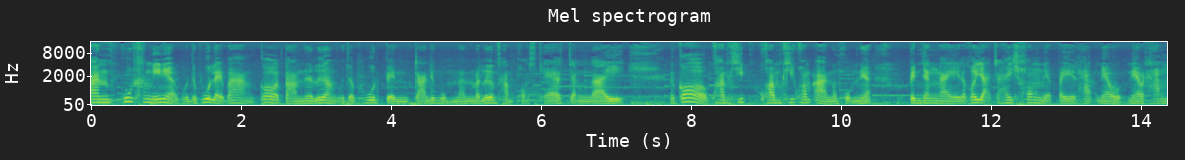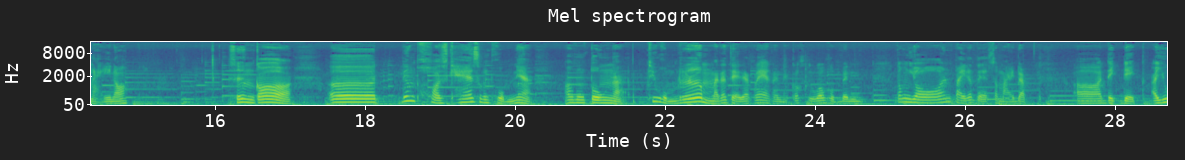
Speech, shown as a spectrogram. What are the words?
การพูดครั้งนี้เนี่ย ผมจะพูดอะไรบ้าง ก็ตามเนื้อเรื่องผมจะพูดเป็นการที่ผมนั้นมาเริ่มทำพอดแคสต์ยังไง แล้วก็ความคิดความคิดความอ่านของผมเนี่ย เป็นยังไง แล้วก็อยากจะให้ช่องเนี่ยไปทางแนวแนวทางไหนเนาะซึ่งก็เออเรื่องพอดแคสต์ของผมเนี่ย เอาตรงๆอะ ที่ผมเริ่มมาตั้งแต่แรกๆเลยเนี่ยก็คือว่าผมเป็นต้องย้อนไปตั้งแต่สมัยแบบเออเด็กๆ อายุ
